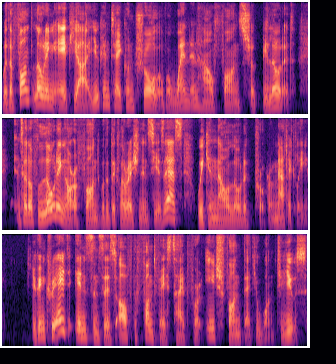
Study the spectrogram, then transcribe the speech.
With the font loading API, you can take control over when and how fonts should be loaded. Instead of loading our font with a declaration in CSS, we can now load it programmatically. You can create instances of the font face type for each font that you want to use.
